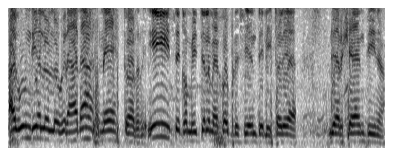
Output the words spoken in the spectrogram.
algún día lo lograrás, Néstor. Y se convirtió en el mejor presidente de la historia de Argentina.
